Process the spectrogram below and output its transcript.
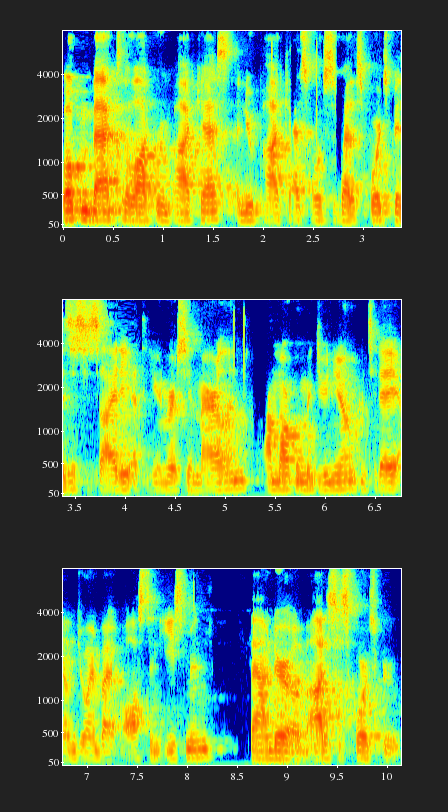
Welcome back to the Locker Room Podcast, a new podcast hosted by the Sports Business Society at the University of Maryland. I'm Marco Meduno, and today I'm joined by Austin Eastman, founder of Odyssey Sports Group.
